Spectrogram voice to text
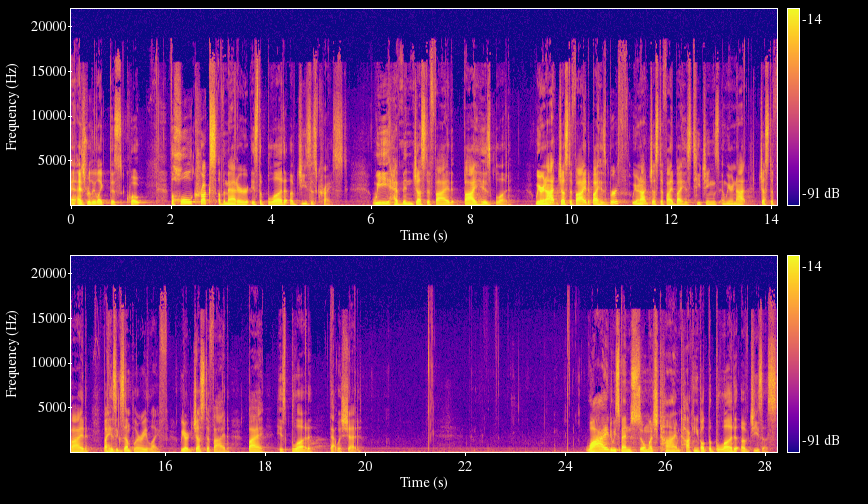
and I just really like this quote. The whole crux of the matter is the blood of Jesus Christ. We have been justified by his blood. We are not justified by his birth, we are not justified by his teachings, and we are not justified by his exemplary life. We are justified by his blood that was shed. Why do we spend so much time talking about the blood of Jesus?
